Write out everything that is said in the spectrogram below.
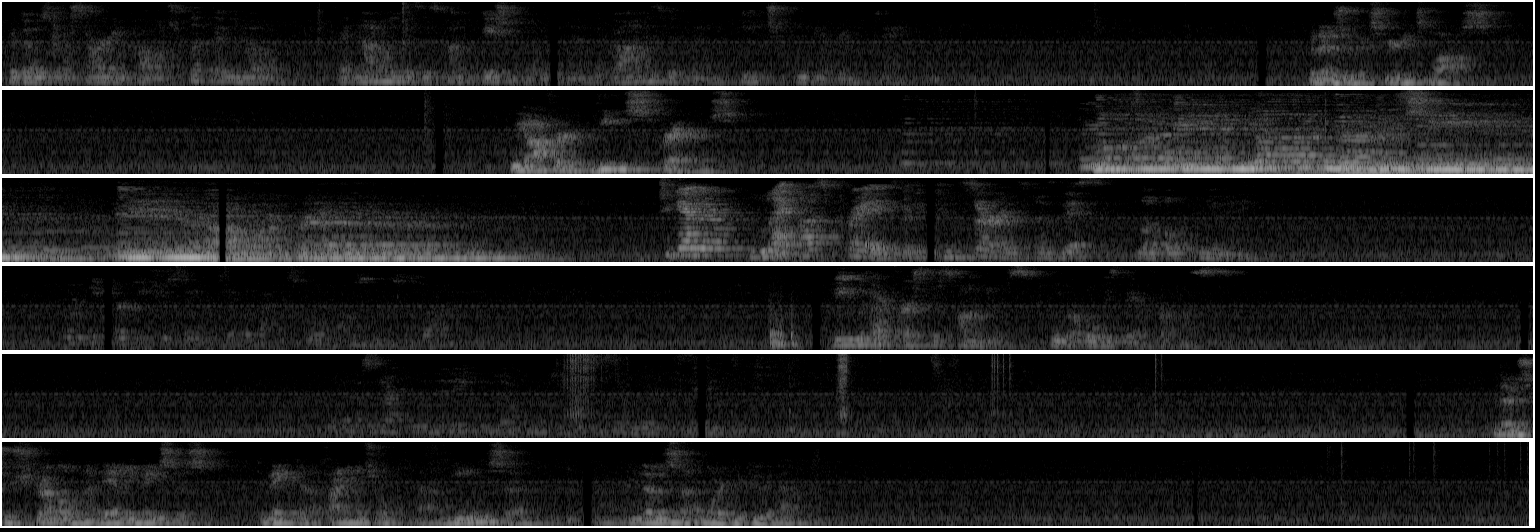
For those who are starting college, let them know that not only does this congregation go with them, but God is with them each and every day. For those who've experienced loss. We offer these prayers. Those who struggle on a daily basis to make uh, financial uh, means, uh, and those, uh, Lord, who do without.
